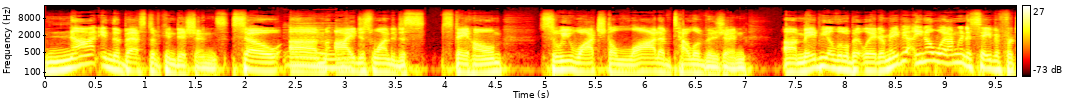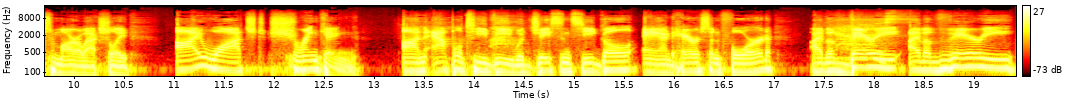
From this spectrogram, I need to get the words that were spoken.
not in the best of conditions. So um, I just wanted to s- stay home. So we watched a lot of television. Uh, maybe a little bit later. Maybe, you know what? I'm going to save it for tomorrow, actually. I watched Shrinking on Apple TV with Jason Segel and Harrison Ford. I have a very, I have a very,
